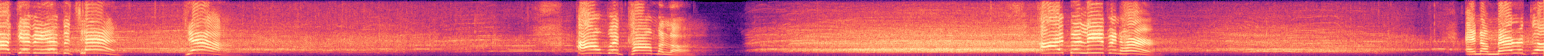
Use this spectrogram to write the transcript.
not giving him the chance. Yeah. I'm with Kamala. I believe in her. And America,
